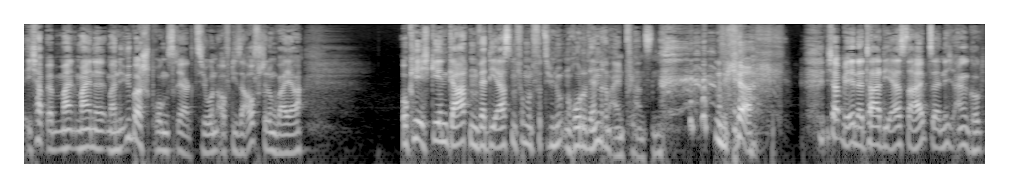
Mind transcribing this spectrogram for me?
ich habe mein, meine, meine Übersprungsreaktion auf diese Aufstellung war ja, okay, ich gehe in den Garten, werde die ersten 45 Minuten Rhododendren einpflanzen. ja. Ich habe mir in der Tat die erste Halbzeit nicht angeguckt.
